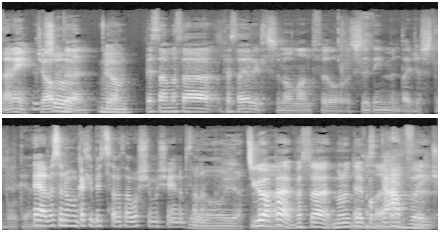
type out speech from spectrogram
Na ni, job done. Iawn. Beth am fatha pethau eraill sy'n mewn landfill sydd ddim yn digestible gen. Ie, yeah, fysa nhw'n gallu bita fatha washing machine a bethau no, yeah. Ti'n gwybod be? Fatha, maen nhw'n dweud bod gafr,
